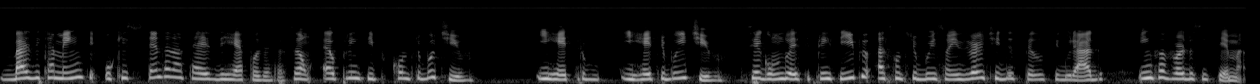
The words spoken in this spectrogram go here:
Basicamente, o que sustenta na tese de reaposentação é o princípio contributivo e, e retributivo. Segundo esse princípio, as contribuições vertidas pelo segurado em favor do sistema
